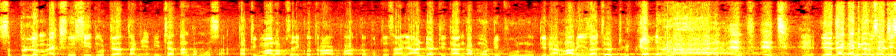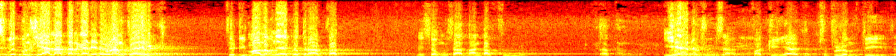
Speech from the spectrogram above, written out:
sebelum eksekusi itu datang ini datang ke Musa. Tadi malam saya ikut rapat keputusannya anda ditangkap mau dibunuh. Jangan lari saja dulu. Kan jadi kan nggak bisa disebut pengkhianatan kan? Ini orang baik. Jadi malamnya ikut rapat besok Musa tangkap bunuh. Iya Nabi Musa. Paginya sebelum di itu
